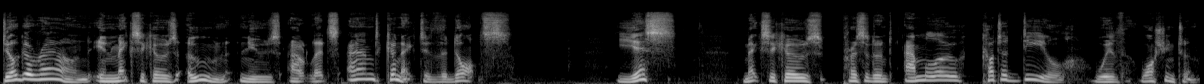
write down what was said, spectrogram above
dug around in Mexico's own news outlets and connected the dots. Yes, Mexico's President AMLO cut a deal with Washington.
